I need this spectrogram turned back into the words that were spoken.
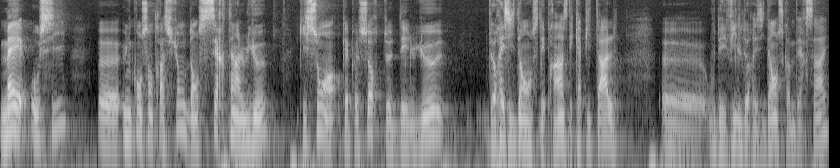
mais aussi euh, une concentration dans certains lieux qui sont en quelque sorte des lieux de résidence des princes, des capitales euh, ou des villes de résidence comme Versailles.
